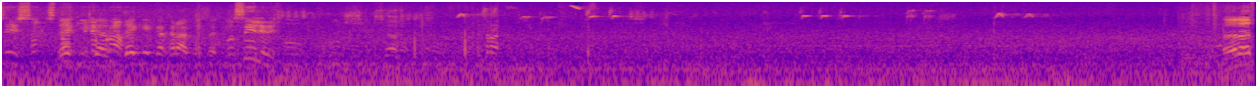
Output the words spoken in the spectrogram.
Василь, стань біля прапора. декілька ракурсів. Васильович, Раз.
